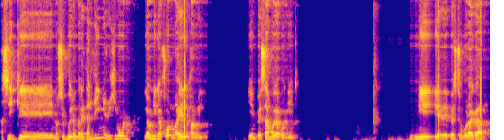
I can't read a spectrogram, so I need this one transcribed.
así que no se pudieron dar estas líneas, dijimos, bueno, la única forma es la familia. Y empezamos de a poquito. Miles de pesos por acá,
